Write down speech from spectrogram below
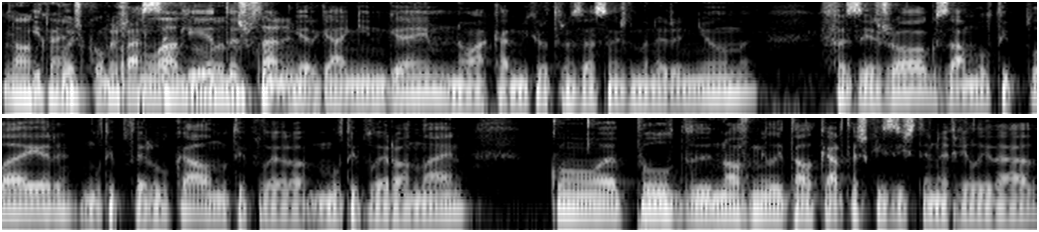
Okay. E depois comprar depois saquetas, com dinheiro ganho in-game, não há cá microtransações de maneira nenhuma fazer jogos, há multiplayer, multiplayer local, multiplayer, multiplayer online, com a pool de 9 mil e tal cartas que existem na realidade.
